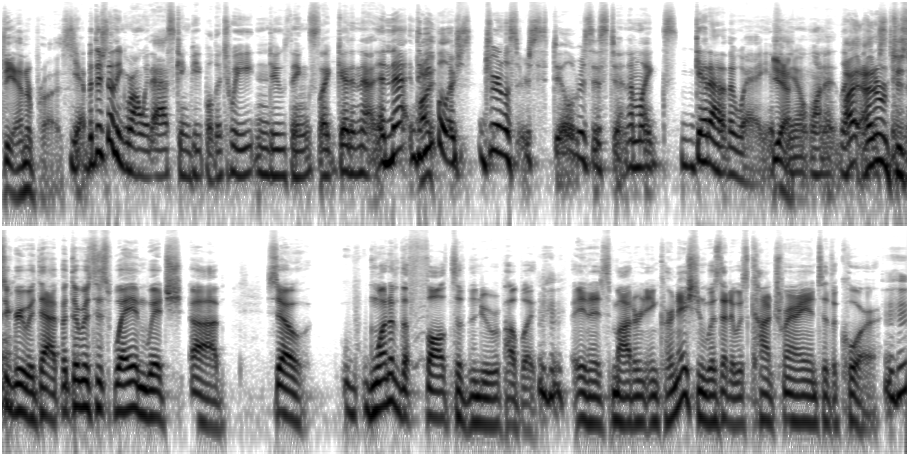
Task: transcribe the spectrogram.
the enterprise. Yeah, but there's nothing wrong with asking people to tweet and do things like getting that. And that the I- people are journalists are still resistant. I'm like, get out of the way if yeah. you don't want to. Like, I, I don't disagree with that, but there was this way in which, uh, so one of the faults of the New Republic Mm-hmm. in its modern incarnation was that it was contrarian to the core. Mm-hmm.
